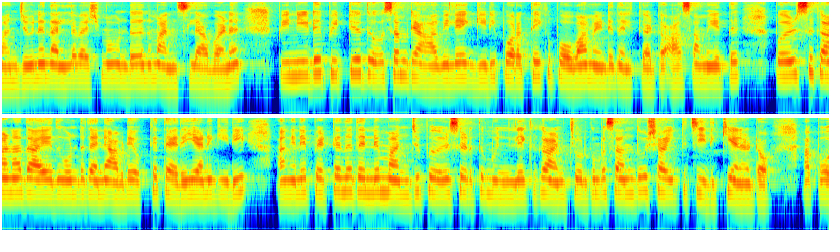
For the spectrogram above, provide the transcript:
മഞ്ജുവിന് നല്ല വിഷമമുണ്ട് എന്ന് മനസ്സിലാവുകയാണ് പിന്നീട് പിറ്റേ ദിവസം രാവിലെ ഗിരി പുറത്തേക്ക് പോകാൻ വേണ്ടി നിൽക്കുക കേട്ടോ ആ സമയത്ത് പേഴ്സ് കാണാതായതുകൊണ്ട് തന്നെ അവിടെയൊക്കെ തിരയാണ് ഗിരി. അങ്ങനെ പെട്ടെന്ന് തന്നെ മഞ്ജു പേഴ്സ് എടുത്ത് മുന്നിലേക്ക് കാണിച്ചു കൊടുക്കുമ്പോൾ സന്തോഷമായിട്ട് ചിരിക്കുകയാണ് കേട്ടോ അപ്പോൾ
